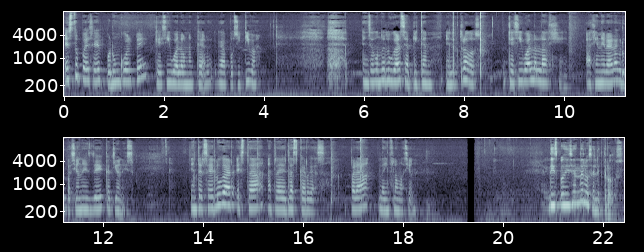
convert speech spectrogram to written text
Esto puede ser por un golpe que es igual a una carga positiva. En segundo lugar, se aplican electrodos, que es igual a, la, a generar agrupaciones de cationes. En tercer lugar está atraer las cargas para la inflamación. Disposición de los electrodos.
